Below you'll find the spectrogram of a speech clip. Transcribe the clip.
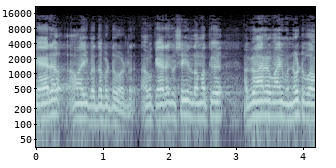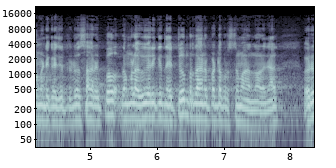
കേരമായി ബന്ധപ്പെട്ടുകൊണ്ട്. അപ്പോൾ കേര കൃഷിയിൽ നമുക്ക് അഭിമാനമായി മുന്നോട്ട് പോകാൻ വേണ്ടി കഴിഞ്ഞിട്ടുണ്ട്. സാർ ഇപ്പോൾ നമ്മൾ അഭികരിക്കുന്ന ഏറ്റവും പ്രധാനപ്പെട്ട പ്രശ്നമാണെന്ന് പറഞ്ഞാൽ ഒരു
